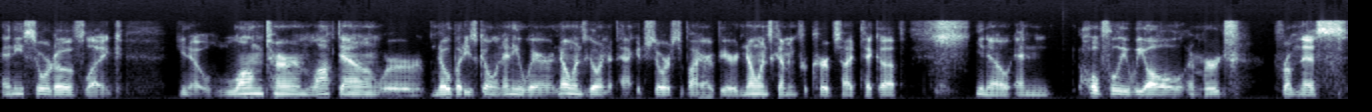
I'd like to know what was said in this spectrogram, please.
any sort of like, you know, long term lockdown where nobody's going anywhere, no one's going to package stores to buy our beer, no one's coming for curbside pickup, you know, and hopefully we all emerge from this,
